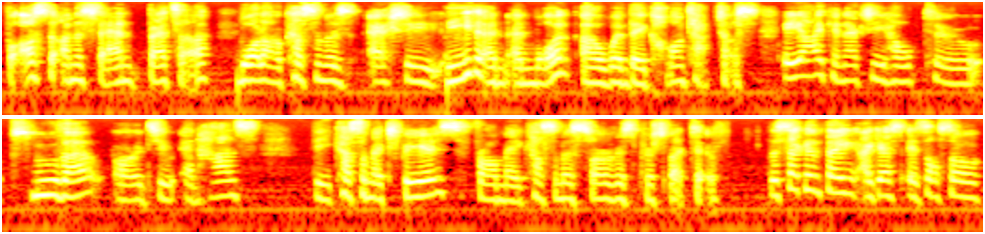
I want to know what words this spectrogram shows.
for us to understand better what our customers actually need and, and want uh, when they contact us. AI can actually help to smooth out or to enhance the customer experience from a customer service perspective. The second thing, I guess, is also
